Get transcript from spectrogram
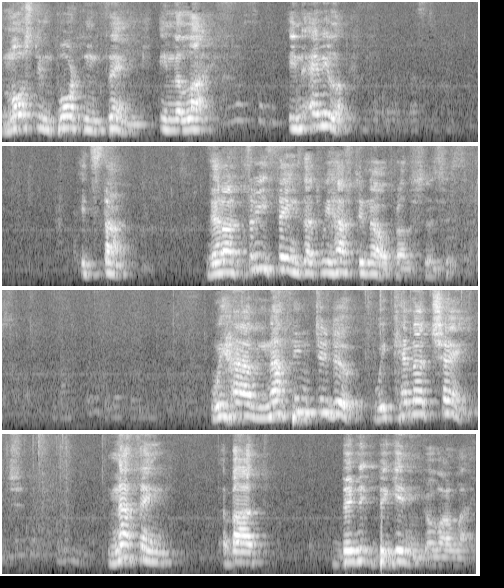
most important thing in the life, in any life. It's time. There are three things that we have to know, brothers and sisters. We have nothing to do, we cannot change nothing about the beginning of our life.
